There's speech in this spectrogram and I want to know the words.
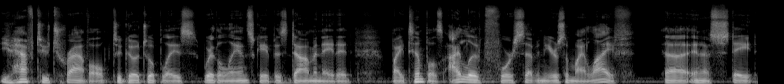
you have to travel to go to a place where the landscape is dominated by temples. I lived for seven years of my life uh, in a state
